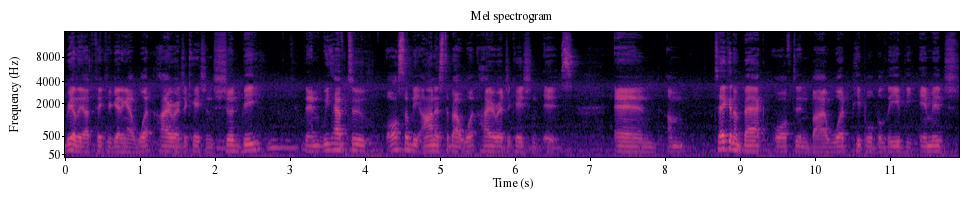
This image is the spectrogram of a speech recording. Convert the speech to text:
really, I think you're getting at what higher education should be, mm-hmm. then we have to also be honest about what higher education is. And I'm taken aback often by what people believe the image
